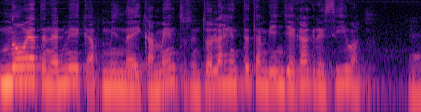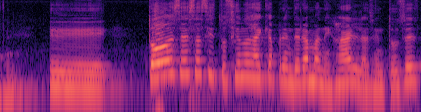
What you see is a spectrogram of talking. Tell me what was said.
no voy a tener mis medicamentos, entonces la gente también llega agresiva. Todas esas situaciones hay que aprender a manejarlas. Entonces,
